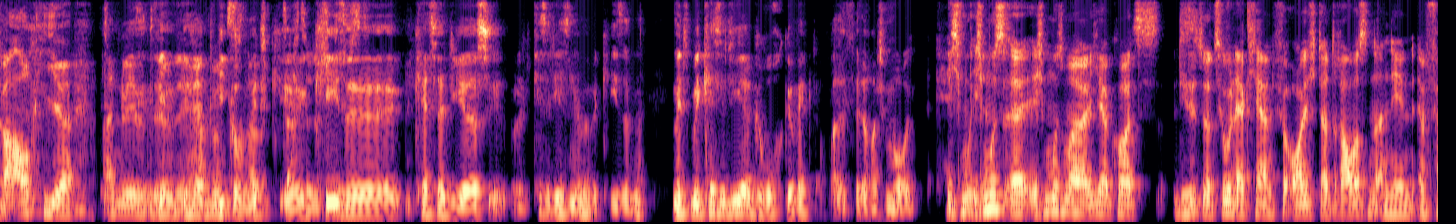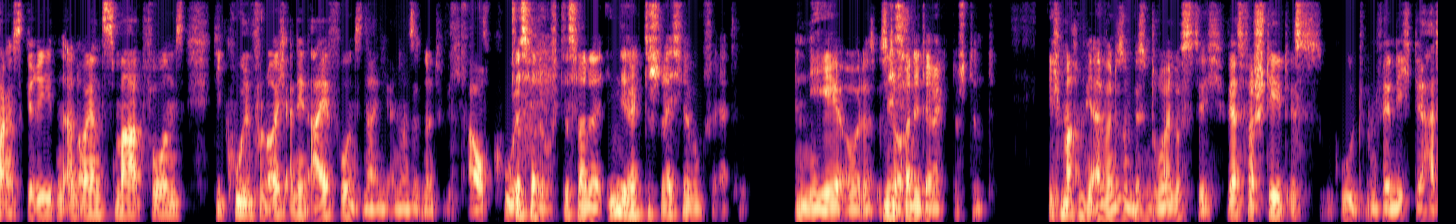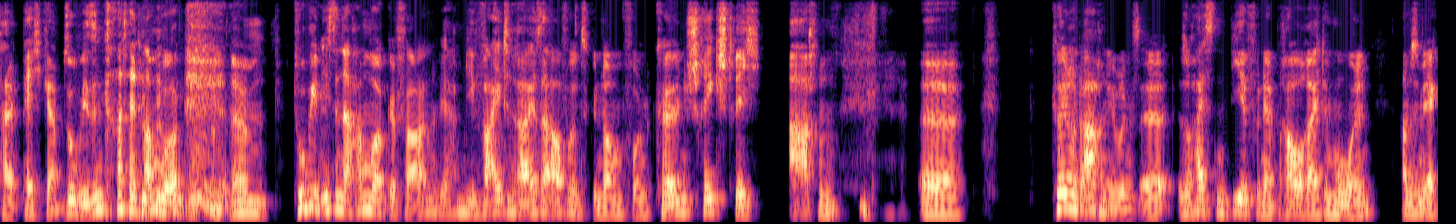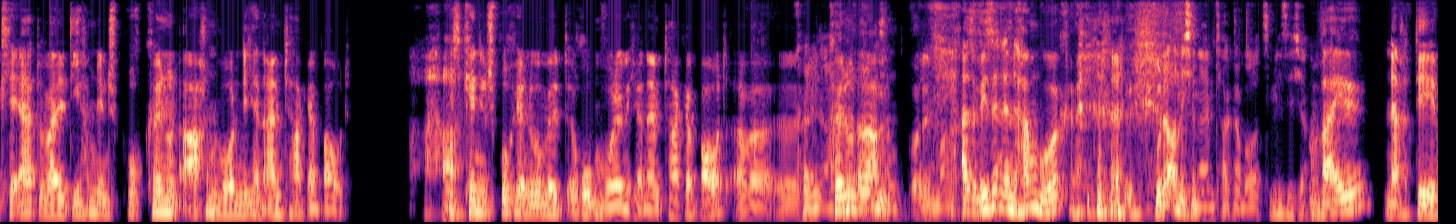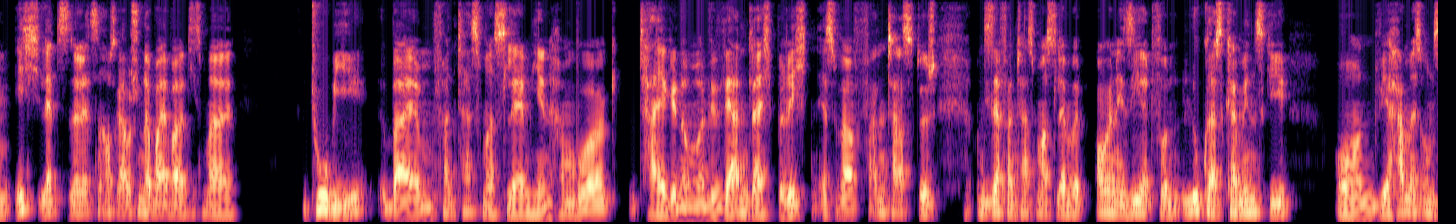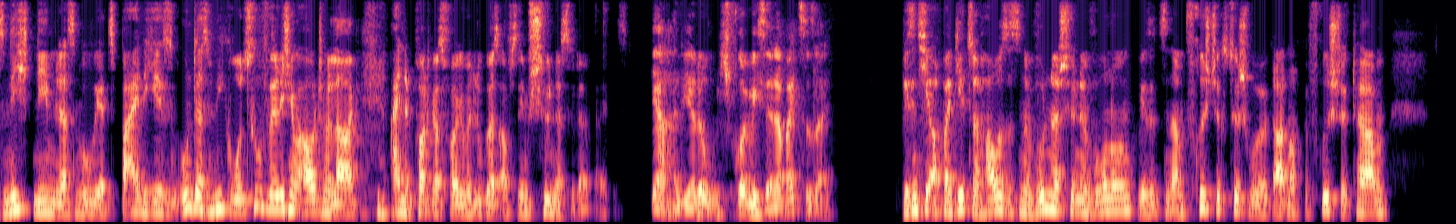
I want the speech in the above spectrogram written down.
war auch hier anwesend in, in der Nico mit äh, Käse, Quesadillas. Quesadillas sind immer mit Käse, ne? Mit, mit Quesadilla-Geruch geweckt auf alle Fälle heute Morgen. Ich, ich, muss, äh, ich muss mal hier kurz die Situation erklären für euch da draußen an den Empfangsgeräten, an euren Smartphones, die coolen von euch an den iPhones. Nein, die anderen sind natürlich auch cool. Das war doof. Das war eine indirekte Schleichwerbung für Apple. Nee, aber das ist Nee, das doch... war eine direkte, stimmt. Ich mache mich einfach nur so ein bisschen drüber lustig. Wer es versteht, ist gut und wer nicht, der hat halt Pech gehabt. So, wir sind gerade in Hamburg. ähm, Tobi und ich sind nach Hamburg gefahren. Wir haben die weite Reise auf uns genommen von Köln Schrägstrich Aachen. äh, Köln und Aachen übrigens. Äh, so heißt ein Bier von der Brauerei de Mohlen. Haben sie mir erklärt, weil die haben den Spruch Köln und Aachen wurden nicht an einem Tag erbaut. Aha. Ich kenne den Spruch ja nur mit Rom wurde nicht an einem Tag erbaut, aber äh, Köln, Aachen, Köln und Rom. Aachen. Rom. Also wir sind in Hamburg. Wurde auch nicht in einem Tag erbaut, ziemlich sicher. Weil, nachdem ich letzte, der letzten Ausgabe schon dabei war, diesmal Tobi beim Phantasma Slam hier in Hamburg teilgenommen hat. Wir werden gleich berichten, es war fantastisch. Und dieser Phantasma Slam wird organisiert von Lukas Kaminski. Und wir haben es uns nicht nehmen lassen, wo wir jetzt beide hier sind und das Mikro zufällig im Auto lag, eine Podcast-Folge mit Lukas aufzunehmen. Schön, dass du dabei bist. Ja, hallo. Ich freue mich sehr dabei zu sein. Wir sind hier auch bei dir zu Hause. Es ist eine wunderschöne Wohnung. Wir sitzen am Frühstückstisch, wo wir gerade noch gefrühstückt haben.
